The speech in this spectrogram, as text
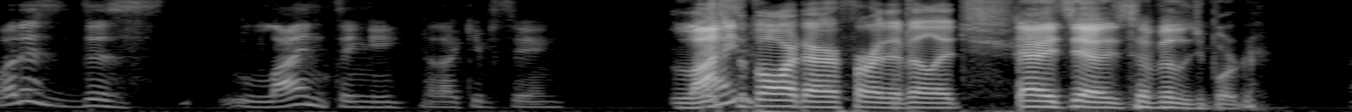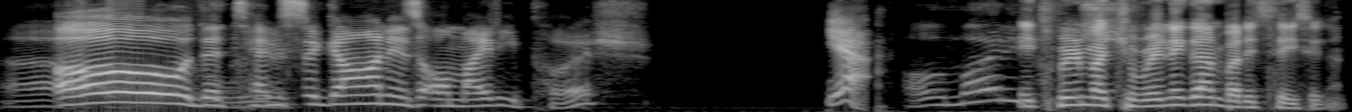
What is this line thingy that I keep seeing? Line? It's the border for the village. Yeah, it's yeah, it's a village border. Ah, Oh, the so weird. Tenseigan is Almighty Push. Yeah. Almighty. It's pretty much a push. Rinnegan, but it's Stacy gun.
